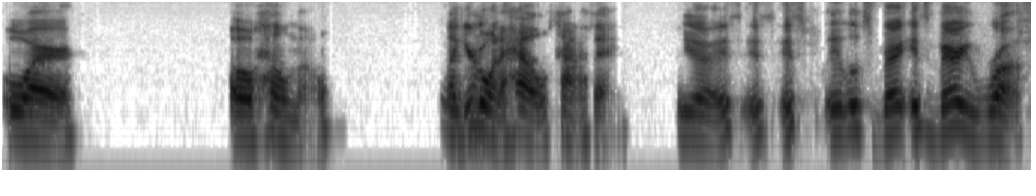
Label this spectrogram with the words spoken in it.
or oh hell no. Like mm-hmm. you're going to hell kind of thing. Yeah it's it's it's it looks very it's very rough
